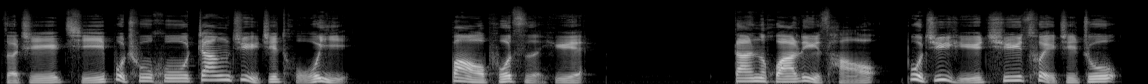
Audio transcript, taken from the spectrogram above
则知其不出乎章句之图矣。鲍仆子曰：“丹花绿草不居于曲翠之株，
